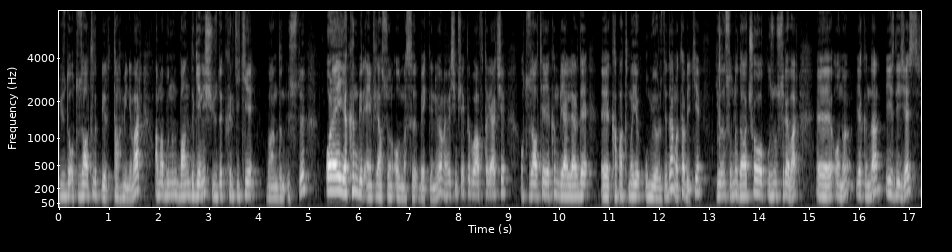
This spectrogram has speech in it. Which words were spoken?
%36'lık bir tahmini var ama bunun bandı geniş %42 bandın üstü. Oraya yakın bir enflasyon olması bekleniyor. Mehmet Şimşek de bu hafta gerçi 36'ya yakın bir yerlerde e, kapatmayı umuyoruz dedi ama tabii ki yılın sonunda daha çok uzun süre var. E, onu yakından izleyeceğiz.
